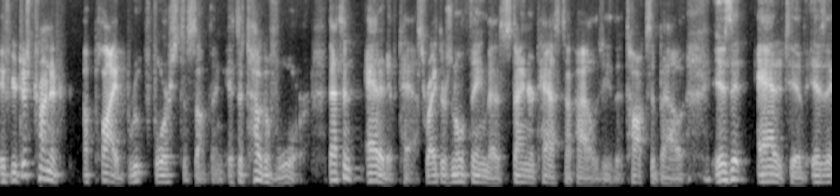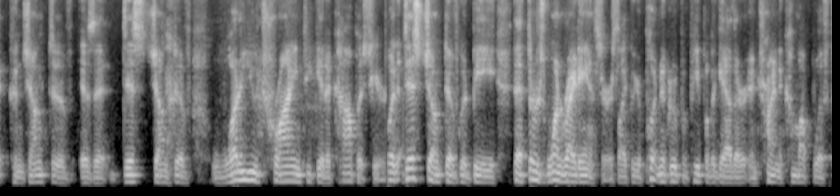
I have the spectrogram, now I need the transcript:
If you're just trying to apply brute force to something. It's a tug of war. That's an additive task, right? There's no thing that Steiner task typology that talks about is it additive? Is it conjunctive? Is it disjunctive? What are you trying to get accomplished here? But disjunctive would be that there's one right answer. It's like you're putting a group of people together and trying to come up with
